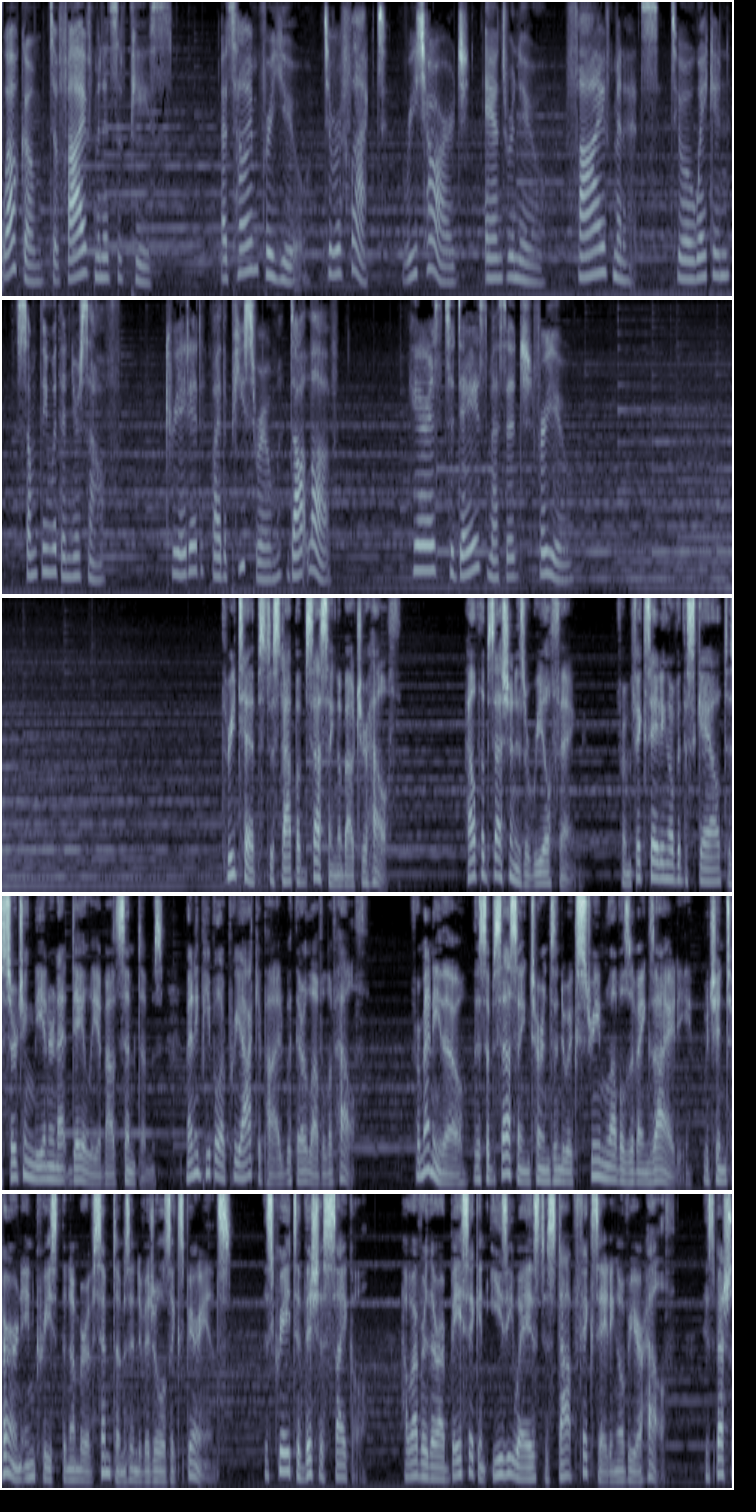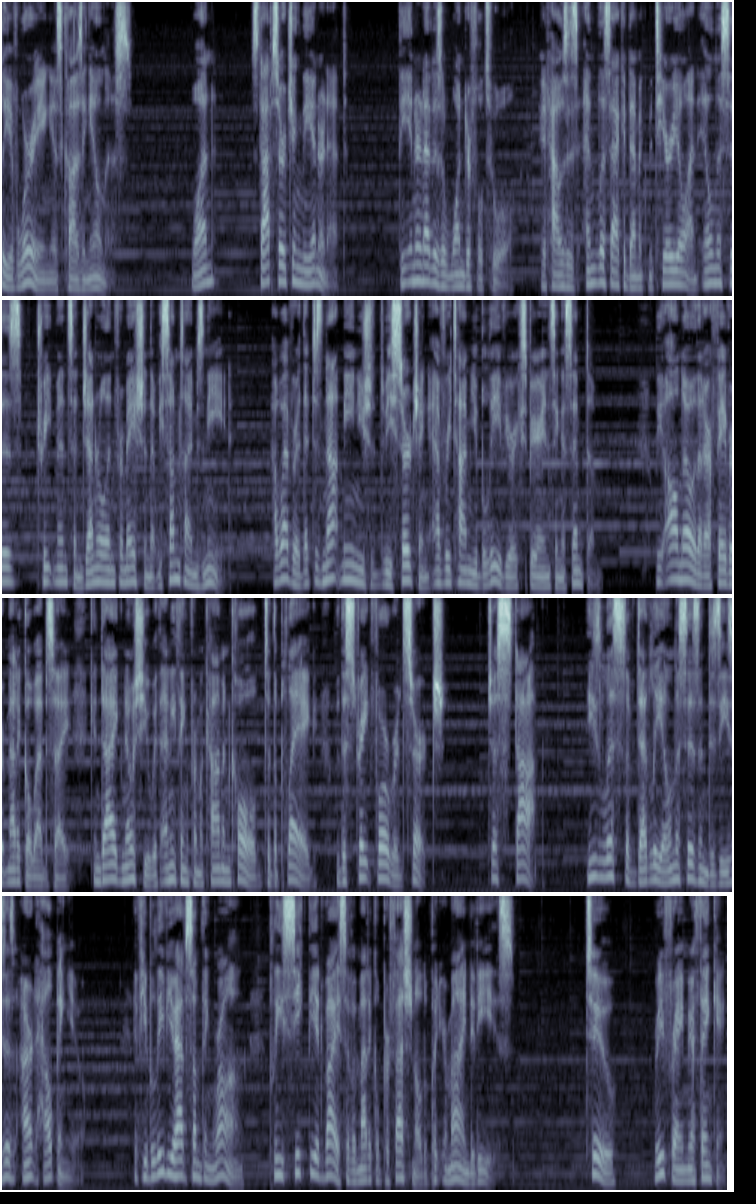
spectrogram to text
Welcome to 5 Minutes of Peace, a time for you to reflect, recharge, and renew. 5 minutes to awaken something within yourself. Created by the Peace Room. Love. Here is today's message for you. Three tips to stop obsessing about your health. Health obsession is a real thing. From fixating over the scale to searching the internet daily about symptoms, many people are preoccupied with their level of health. For many, though, this obsessing turns into extreme levels of anxiety, which in turn increase the number of symptoms individuals experience. This creates a vicious cycle. However, there are basic and easy ways to stop fixating over your health, especially if worrying is causing illness. 1. Stop searching the internet. The internet is a wonderful tool, it houses endless academic material on illnesses, treatments, and general information that we sometimes need. However, that does not mean you should be searching every time you believe you're experiencing a symptom. We all know that our favorite medical website can diagnose you with anything from a common cold to the plague with a straightforward search. Just stop. These lists of deadly illnesses and diseases aren't helping you. If you believe you have something wrong, please seek the advice of a medical professional to put your mind at ease. 2. Reframe your thinking.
